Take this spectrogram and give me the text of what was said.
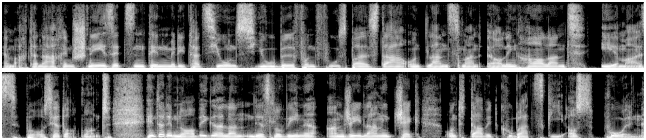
Er macht danach im Schnee sitzen den Meditationsjubel von Fußballstar und Landsmann Erling Haaland, ehemals Borussia Dortmund. Hinter dem Norweger landen der Slowene Andrzej Lanicek und David Kubacki aus Polen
